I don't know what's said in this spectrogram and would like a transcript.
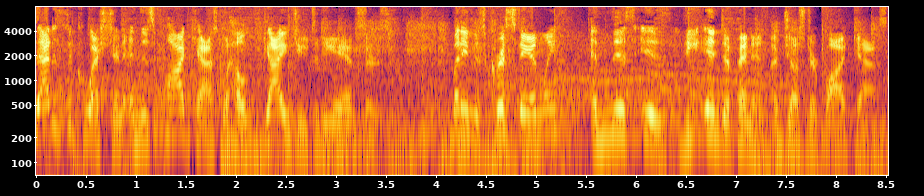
That is the question, and this podcast will help guide you to the answers. My name is Chris Stanley, and this is the Independent Adjuster Podcast.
